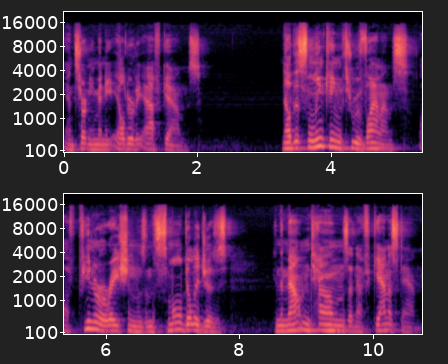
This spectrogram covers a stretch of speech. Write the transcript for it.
and certainly many elderly Afghans. Now, this linking through violence of funeral in the small villages in the mountain towns in Afghanistan,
